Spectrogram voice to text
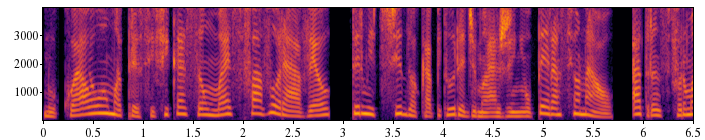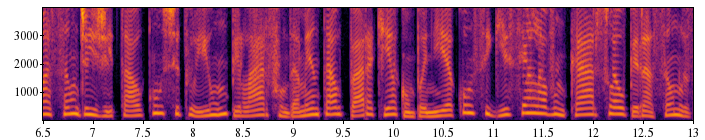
no qual há uma precificação mais favorável, permitindo a captura de margem operacional. A transformação digital constituiu um pilar fundamental para que a companhia conseguisse alavancar sua operação nos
